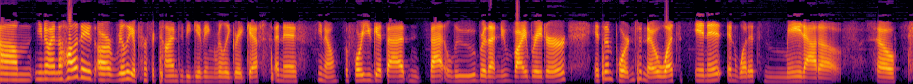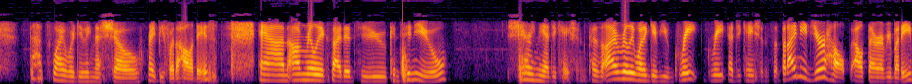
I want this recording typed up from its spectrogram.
Um, you know, and the holidays are really a perfect time to be giving really great gifts. And if, you know, before you get that, that lube or that new vibrator, it's important to know what's in it and what it's made out of. So that's why we're doing this show right before the holidays. And I'm really excited to continue sharing the education because I really want to give you great, great education. So, but I need your help out there, everybody,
